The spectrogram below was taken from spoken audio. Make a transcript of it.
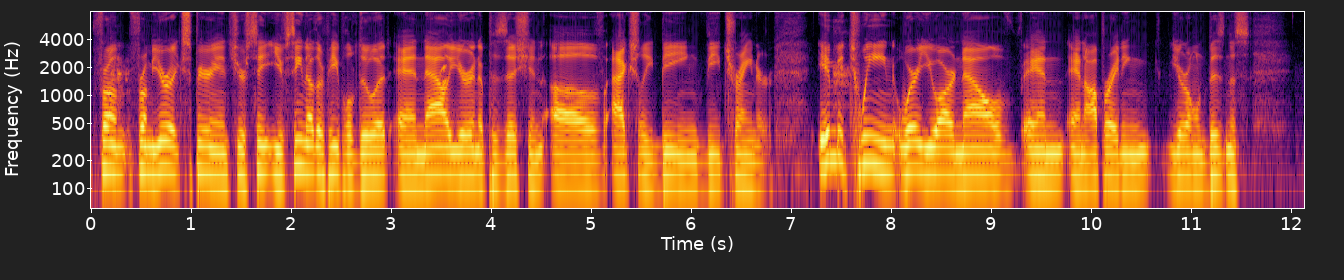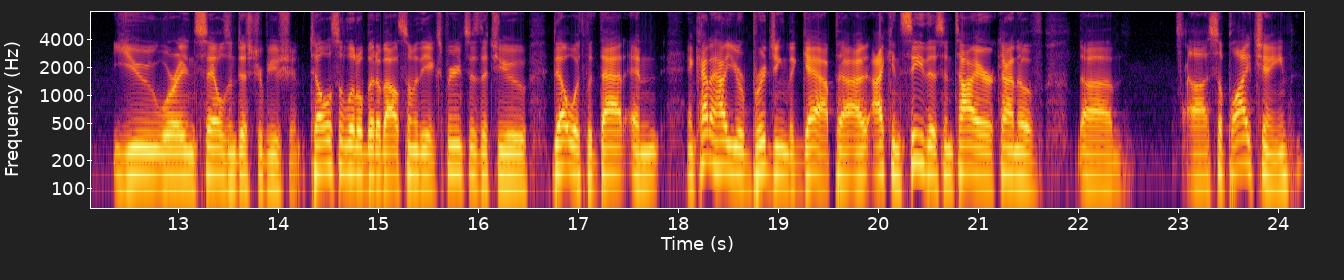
from from your experience, you're see you've seen other people do it, and now you're in a position of actually being the trainer. In between where you are now and and operating your own business, you were in sales and distribution. Tell us a little bit about some of the experiences that you dealt with with that, and and kind of how you're bridging the gap. I, I can see this entire kind of. Um, uh, supply chain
